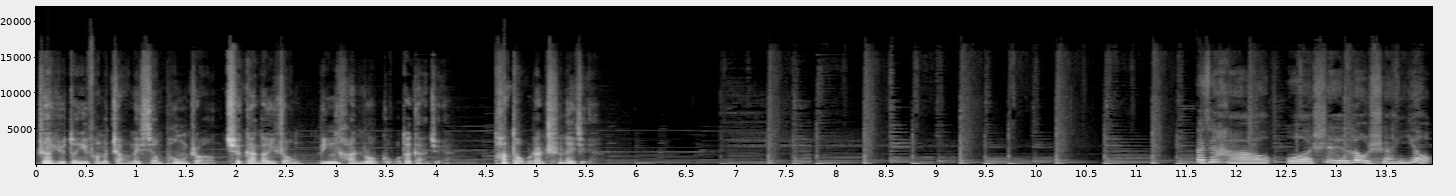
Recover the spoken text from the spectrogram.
这与对方的掌力相碰撞，却感到一种冰寒入骨的感觉。他陡然吃了一惊。大家好，我是陆神佑，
